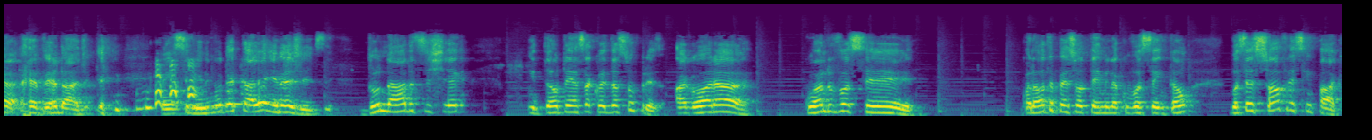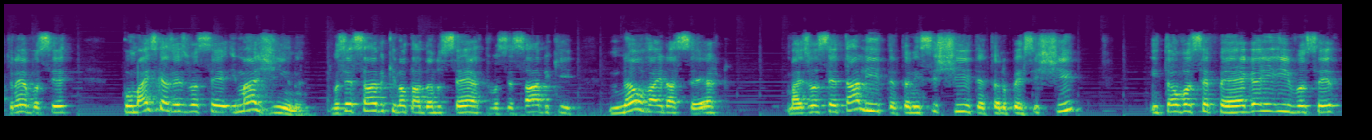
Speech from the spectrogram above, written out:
é verdade. Tem esse mínimo detalhe aí, né, gente? Do nada se chega. Então tem essa coisa da surpresa. Agora, quando você. Quando a outra pessoa termina com você, então, você sofre esse impacto, né? Você. Por mais que às vezes você imagina, você sabe que não tá dando certo, você sabe que não vai dar certo, mas você tá ali tentando insistir, tentando persistir, então você pega e você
